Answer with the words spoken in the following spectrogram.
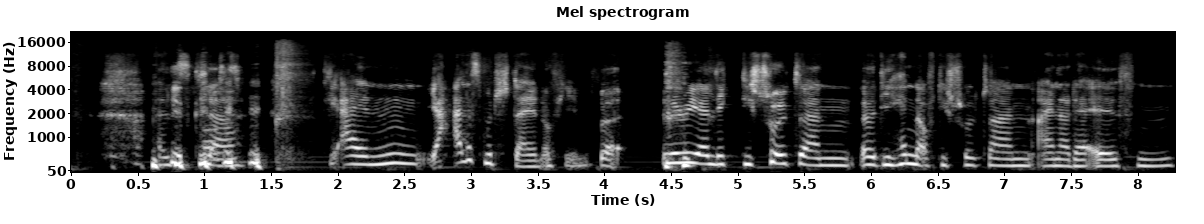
Alles klar. Die einen, ja, alles mit Stein auf jeden Fall. Lyria legt die Schultern, äh, die Hände auf die Schultern einer der Elfen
